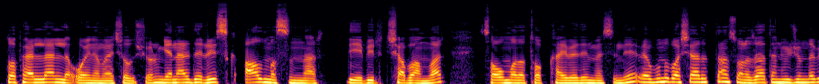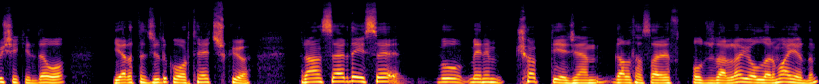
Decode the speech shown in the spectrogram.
stoperlerle oynamaya çalışıyorum. Genelde risk almasınlar diye bir çabam var. Savunmada top kaybedilmesin diye ve bunu başardıktan sonra zaten hücumda bir şekilde o yaratıcılık ortaya çıkıyor. Transferde ise bu benim çöp diyeceğim Galatasaray futbolcularla yollarımı ayırdım.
